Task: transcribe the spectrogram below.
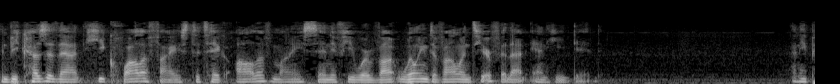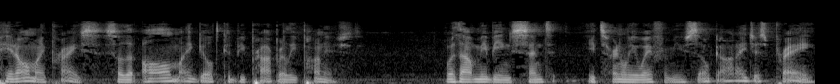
And because of that, he qualifies to take all of my sin if he were vo- willing to volunteer for that, and he did. And he paid all my price so that all my guilt could be properly punished without me being sent eternally away from you. So, God, I just pray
